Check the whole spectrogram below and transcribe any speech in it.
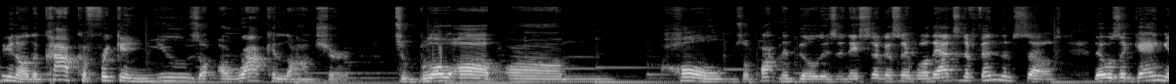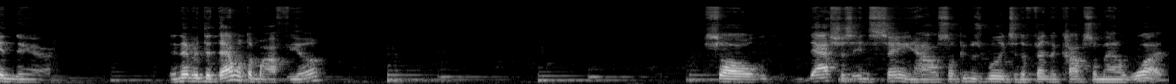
you know, the cop could freaking use a, a rocket launcher to blow up um, homes, apartment buildings, and they still gonna say, "Well, they had to defend themselves. There was a gang in there." They never did that with the mafia. So that's just insane how some people's willing to defend the cops no matter what.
